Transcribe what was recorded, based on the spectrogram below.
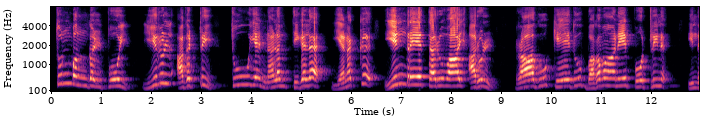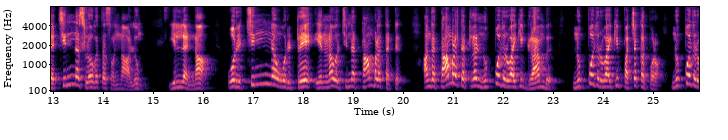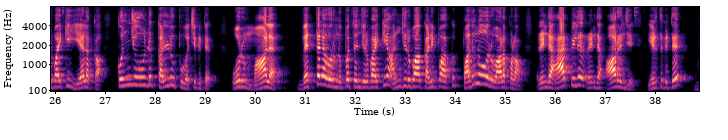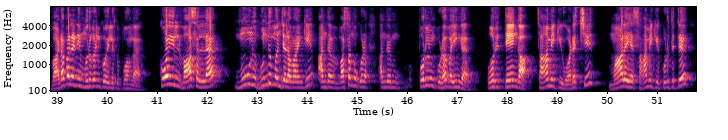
துன்பங்கள் போய் இருள் அகற்றி தூய நலம் திகழ எனக்கு இன்றே தருவாய் அருள். ராகு கேது பகவானே போற்றின்னு இந்த சின்ன ஸ்லோகத்தை சொன்னாலும் இல்லைன்னா ஒரு சின்ன ஒரு ட்ரே என்னன்னா ஒரு சின்ன தாம்பளத்தட்டு அந்த தாம்பளத்தட்டில் முப்பது ரூபாய்க்கு கிராம்பு முப்பது ரூபாய்க்கு பச்சை கற்பூரம் முப்பது ரூபாய்க்கு ஏலக்காய் கொஞ்சோண்டு கல்லுப்பு வச்சுக்கிட்டு ஒரு மாலை வெத்தலை ஒரு முப்பத்தஞ்சு ரூபாய்க்கு அஞ்சு ரூபாய் கழிப்பாக்கு பதினோரு வாழைப்பழம் ரெண்டு ஆப்பிள் ரெண்டு ஆரஞ்சு எடுத்துக்கிட்டு வடபழனி முருகன் கோயிலுக்கு போங்க. கோயில் வாசல்ல மூணு குண்டு மஞ்சளை வாங்கி அந்த வசம்பு கூட அந்த பொருளும் கூட வைங்க. ஒரு தேங்காய் சாமிக்கு உடைச்சி மாலையை சாமிக்கு கொடுத்துட்டு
